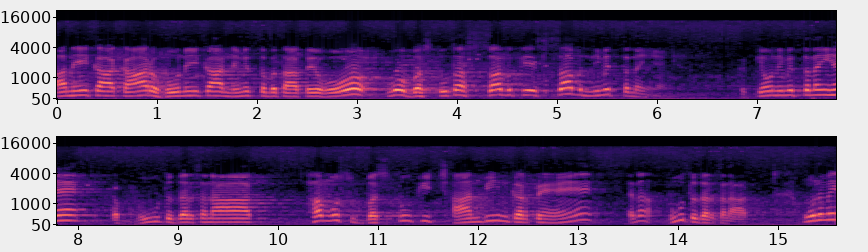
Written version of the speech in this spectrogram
अनेकाकार होने का निमित्त बताते हो, वो वस्तुतः सब के सब निमित्त नहीं है। क्यों निमित्त नहीं है? भूत दर्शनात् हम उस वस्तु की छानबीन करते हैं, है ना, भूत दर्शनार्थ। उनमें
